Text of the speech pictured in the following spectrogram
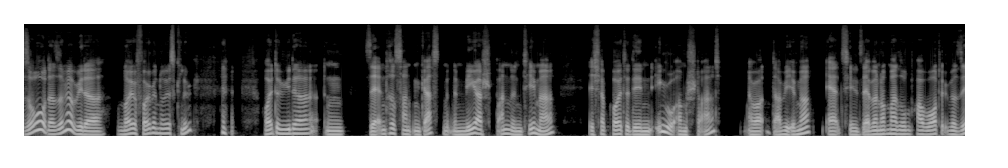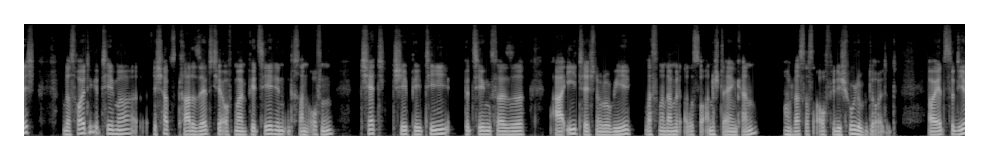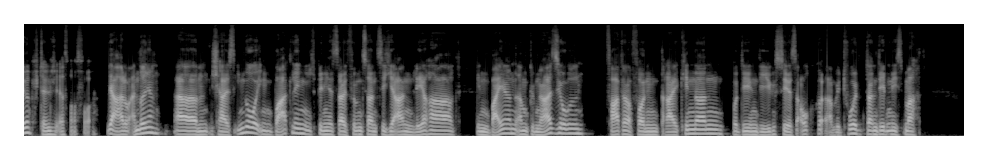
So, da sind wir wieder. Neue Folge, neues Glück. Heute wieder einen sehr interessanten Gast mit einem mega spannenden Thema. Ich habe heute den Ingo am Start, aber da wie immer, er erzählt selber nochmal so ein paar Worte über sich. Und das heutige Thema, ich habe es gerade selbst hier auf meinem PC hinten dran offen, Chat-GPT beziehungsweise AI-Technologie, was man damit alles so anstellen kann und was das auch für die Schule bedeutet. Aber jetzt zu dir, stell dich erstmal vor. Ja, hallo André. Ähm, ich heiße Ingo, Ingo Bartling. Ich bin jetzt seit 25 Jahren Lehrer in Bayern am Gymnasium, Vater von drei Kindern, von denen die jüngste jetzt auch Abitur dann demnächst macht.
